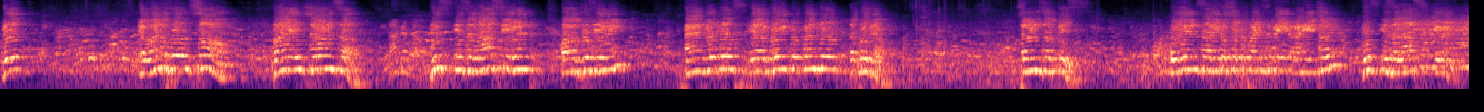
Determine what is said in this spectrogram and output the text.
with a wonderful song by Sharon sir. This is the last event of this evening and with this we are going to conclude the program. Sharon sir please. Audience are requested to participate and enjoy. This is the last event.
